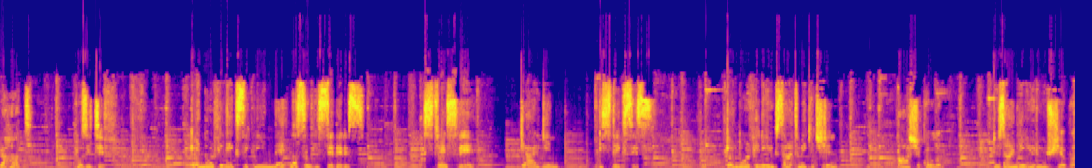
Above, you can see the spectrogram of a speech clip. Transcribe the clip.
rahat, pozitif. Endorfin eksikliğinde nasıl hissederiz? Stresli, gergin, isteksiz. Endorfini yükseltmek için aşık olun. Düzenli yürüyüş yapın.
